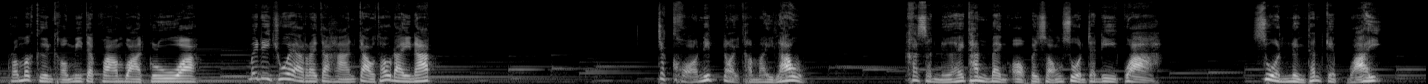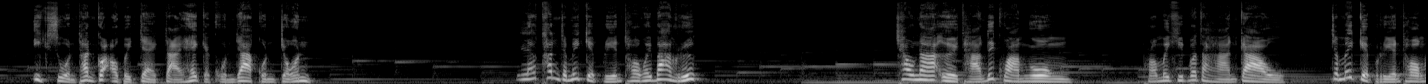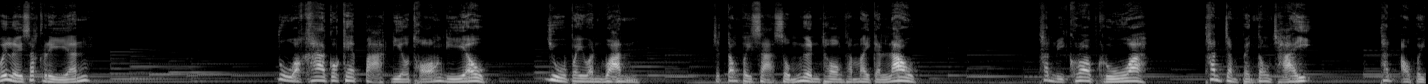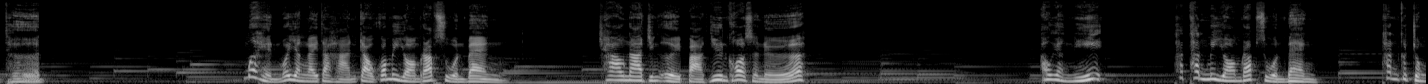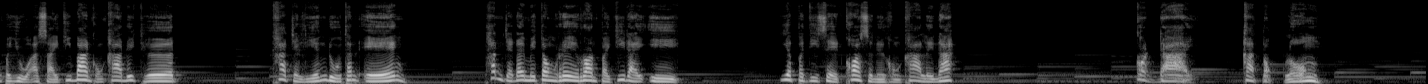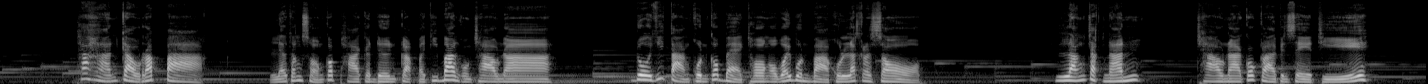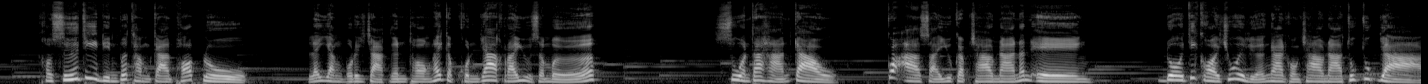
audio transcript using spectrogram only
เพราะเมื่อคืนเขามีแต่ความหวาดกลัว ไม่ได้ช่วยอะไรทหารเก่าเท่าใดนัก จะขอนิดหน่อยทำไมเล่า ข้าเสนอให้ท่านแบ่งออกเป็นสองส่วนจะดีกว่า ส่วนหนึ่งท่านเก็บไว้ อีกส่วนท่านก็เอาไปแจกจ่ายให้แก่คนยากคนจน แล้วท่านจะไม่เก็บเหรียญทองไว้บ้างหรือ ชาวนาเอ่ยถามด้วยความงง เพราะไม่คิดว่าทหารเก่า จะไม่เก็บเหรียญทองไว้เลยสักเหรียญ ตัวข้าก็แค่ปากเดียวท้องเดียว อยู่ไปวันๆ จะต้องไปสะสมเงินทองทำไมกันเล่า ท่านมีครอบครัว ท่านจำเป็นต้องใช้ ท่านเอาไปเถิด เมื่อเห็นว่ายังไงทหารเก่าก็ไม่ยอมรับส่วนแบ่ง ชาวนาจึงเอ่ยปากยื่นข้อเสนอ เอาอย่างนี้ ถ้าท่านไม่ยอมรับส่วนแบ่ง ท่านก็จงไปอยู่อาศัยที่บ้านของข้าด้วยเถิด ข้าจะเลี้ยงดูท่านเอง ท่านจะได้ไม่ต้องเร่ร่อนไปที่ใดอีก อย่าปฏิเสธข้อเสนอของข้าเลยนะ ก็ได้ ข้าตกลง ทหารเก่ารับปาก แล้วทั้งสองก็พากันเดินกลับไปที่บ้านของชาวนา โดยที่ต่างคนก็แบกทองเอาไว้บนบ่าคนละกระสอบ หลังจากนั้น ชาวนาก็กลายเป็นเศรษฐี เขาซื้อที่ดินเพื่อทำการเพาะปลูก และยังบริจาคเงินทองให้กับคนยากไร้อยู่เสมอ ส่วนทหารเก่าก็อาศัยอยู่กับชาวนานั่นเอง โดยที่คอยช่วยเหลืองานของชาวนาทุกๆอย่าง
